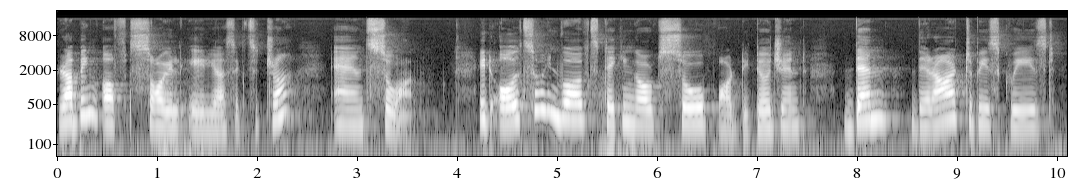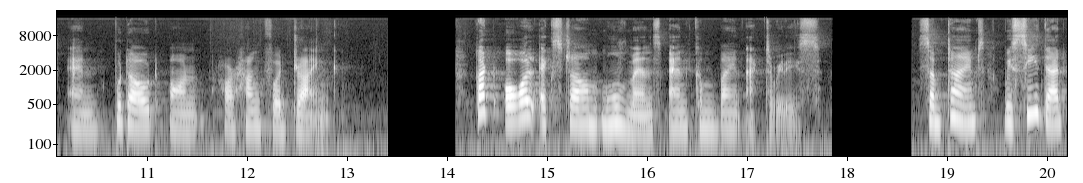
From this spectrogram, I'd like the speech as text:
rubbing of soiled areas, etc. and so on. It also involves taking out soap or detergent, then there are to be squeezed and put out on or hung for drying. Cut all extra movements and combine activities sometimes we see that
